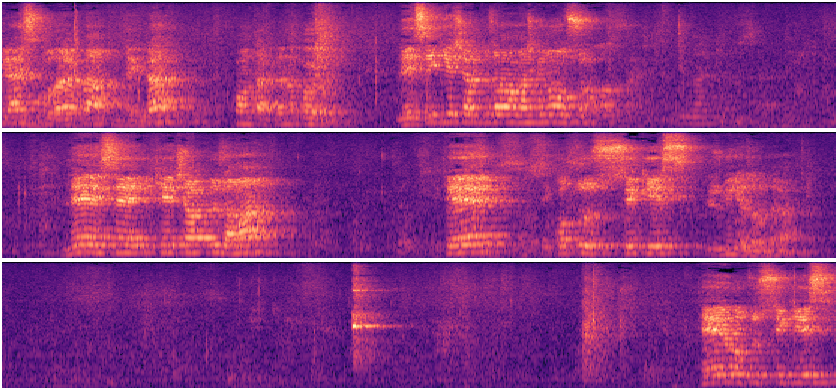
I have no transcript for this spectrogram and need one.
prensip olarak ne yaptım tekrar? kontaklarını koydum. LS2'ye çarptığı zaman başka ne olsun? LS2'ye çarptığı zaman T38 düzgün yazalım değil mi? T38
